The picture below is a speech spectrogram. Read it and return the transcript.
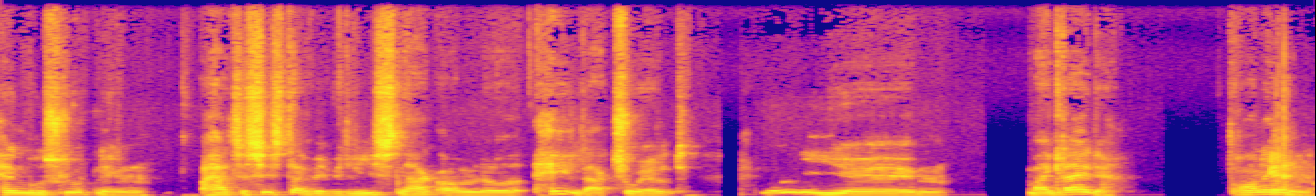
hen mod slutningen. Og her til sidst, der vil vi lige snakke om noget helt aktuelt. Nemlig øh, Margrethe, dronningen, ja.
